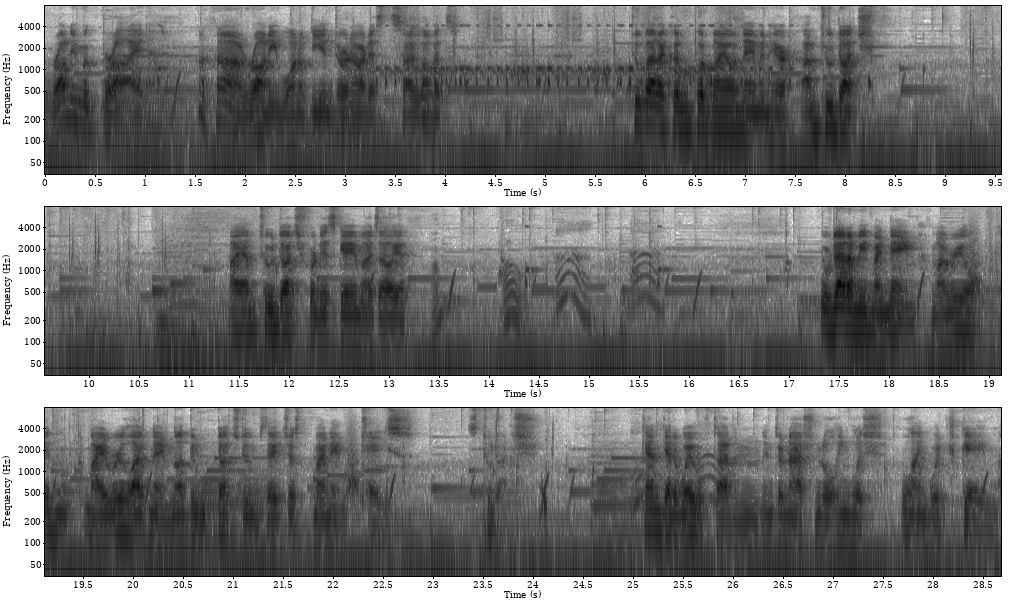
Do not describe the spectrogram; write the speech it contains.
Ronnie McBride. Haha, Ronnie, one of the intern artists. I love it. Too bad I couldn't put my own name in here. I'm too Dutch. I am too Dutch for this game, I tell you. Oh. With that I mean my name, my real in my real life name, not Dutch Doomsday, just my name, Case. It's too Dutch. Can't get away with that in an international English language game.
